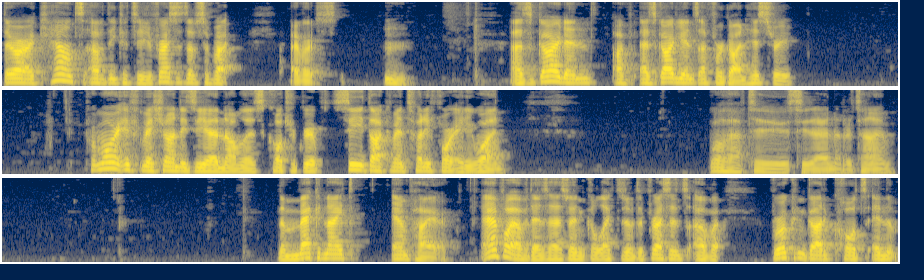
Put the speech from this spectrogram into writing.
There are accounts of the continued presence of survivors mm. as, garden, as guardians of forgotten history. For more information on the Xia anomalous culture group, see document 2481. We'll have to see that another time. The Mechanite Empire. Ample evidence has been collected of the presence of broken god cults in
